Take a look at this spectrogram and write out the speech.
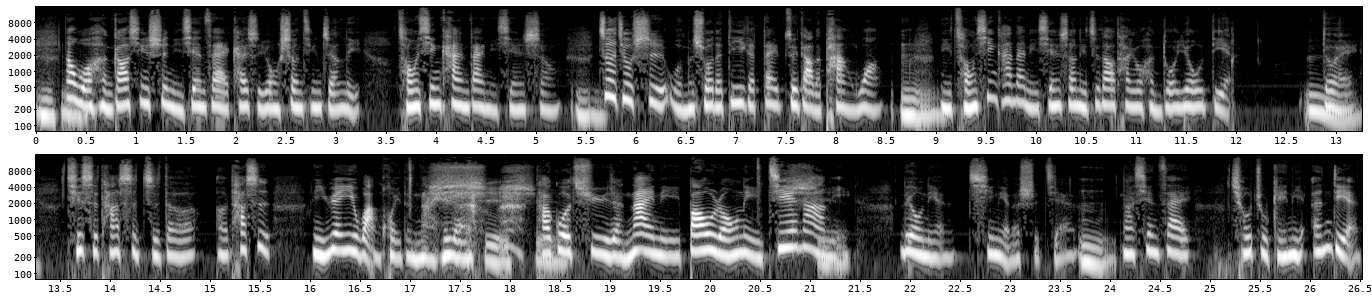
嗯，那我很高兴是你现在开始用圣经真理重新看待你先生。嗯，这就是我们说的第一个带最大的盼望。嗯，你重新看待你先生，你知道他有很多优点。嗯，对，其实他是值得，呃，他是你愿意挽回的男人。是，是他过去忍耐你、包容你、接纳你六年、七年的时间。嗯，那现在求主给你恩典，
